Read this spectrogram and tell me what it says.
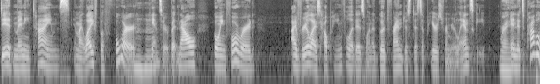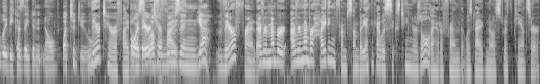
did many times in my life before Mm-hmm. cancer. But now going forward, I've realized how painful it is when a good friend just disappears from your landscape. Right. And it's probably because they didn't know what to do. They're terrified Or they're of terrified. losing Yeah. their friend. I remember I remember hiding from somebody. I think I was 16 years old. I had a friend that was diagnosed with cancer.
